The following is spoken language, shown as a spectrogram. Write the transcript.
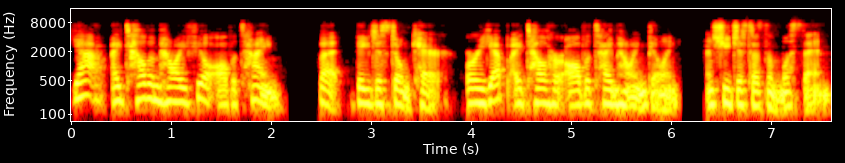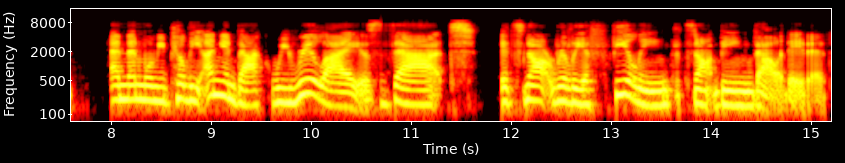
yeah, I tell them how I feel all the time, but they just don't care. Or, yep, I tell her all the time how I'm feeling, and she just doesn't listen. And then when we peel the onion back, we realize that it's not really a feeling that's not being validated.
